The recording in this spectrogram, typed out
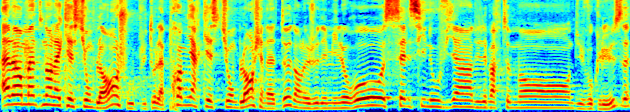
Alors maintenant la question blanche, ou plutôt la première question blanche, il y en a deux dans le jeu des 1000 euros. Celle-ci nous vient du département du Vaucluse,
